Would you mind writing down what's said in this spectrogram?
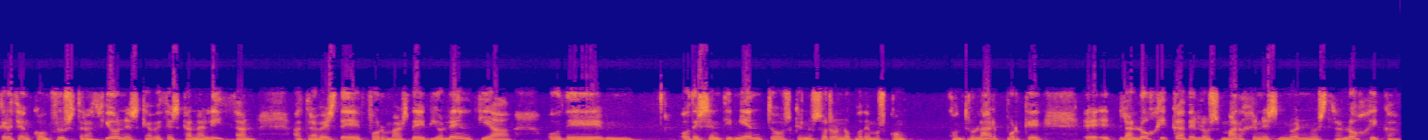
crecen con frustraciones que a veces canalizan a través de formas de violencia o de, o de sentimientos que nosotros no podemos controlar porque eh, la lógica de los márgenes no es nuestra lógica.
